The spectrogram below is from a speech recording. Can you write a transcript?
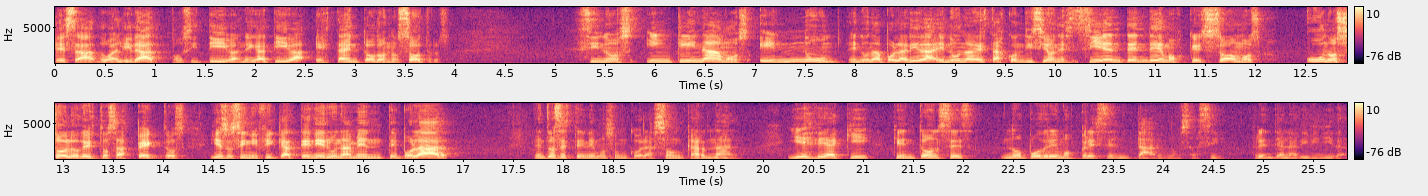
esa dualidad positiva, negativa, está en todos nosotros. Si nos inclinamos en, un, en una polaridad, en una de estas condiciones, si entendemos que somos uno solo de estos aspectos, y eso significa tener una mente polar, entonces tenemos un corazón carnal. Y es de aquí que entonces no podremos presentarnos así frente a la divinidad.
